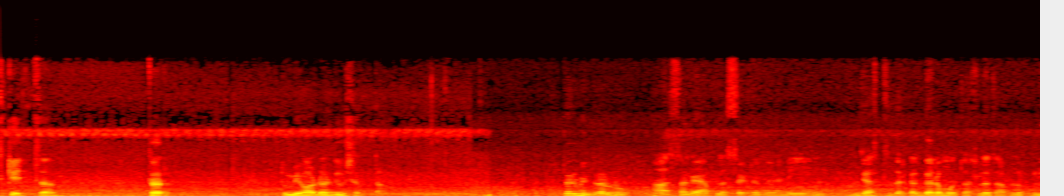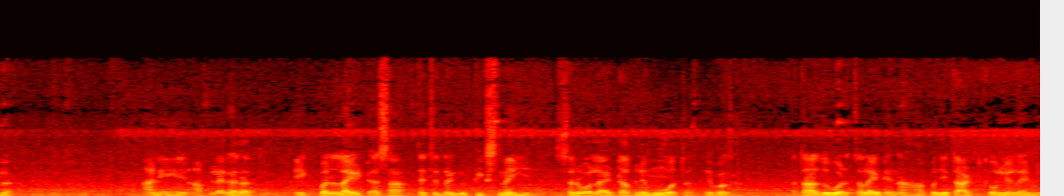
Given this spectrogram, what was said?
स्केचचं तर तुम्ही ऑर्डर देऊ शकता. तर मित्रांनो हा असा काय आपला सेटअप आहे आणि जास्त जर का गरम होत असलं तर आपलं कूलर आणि आपल्या घरात एक पण लाइट असा त्याच्या जागी फिक्स नाही आहे सर्व लाइट आपले मूव होतात. हे बघा. आता हा जो वरचा लाइट आहे ना हा पण इथं अटकवलेला आहे मी.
